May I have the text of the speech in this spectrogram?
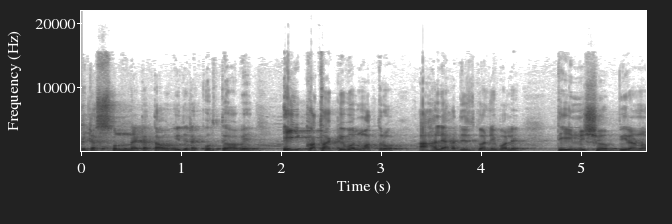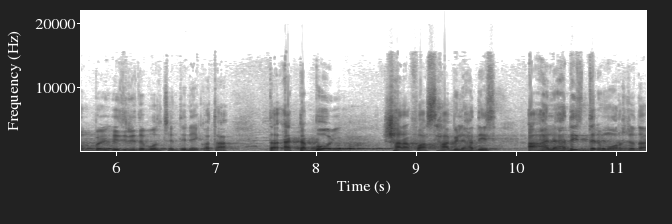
এটা সুন্না এটা তাওহিদ, এটা করতে হবে। এই কথা কেবলমাত্র আহলে হাদিসগণই বলে। তিনশো বিরানব্বই হিজড়িতে বলছেন তিনি এই কথা। তা একটা বই, সারাফা সাহাবিল হাদিস, আহলে হাদিসদের মর্যাদা,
